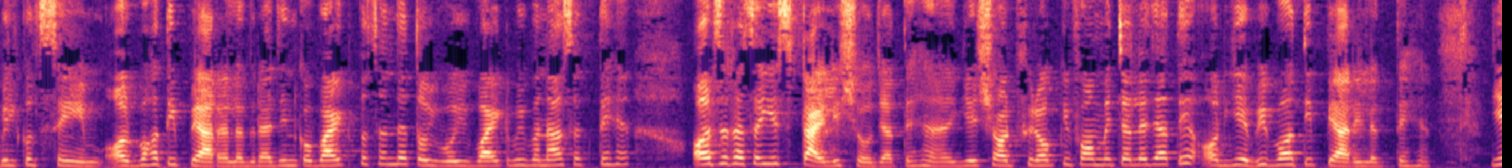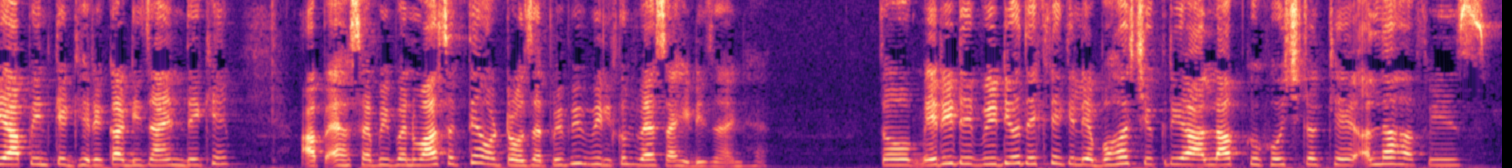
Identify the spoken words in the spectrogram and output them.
बिल्कुल सेम और बहुत ही प्यारा लग रहा है। जिनको व्हाइट पसंद है तो वही व्हाइट भी बना सकते हैं और ज़रा सा ये स्टाइलिश हो जाते हैं। ये शॉर्ट फ्रॉक की फॉर्म में चले जाते हैं और ये भी बहुत ही प्यारे लगते हैं। ये आप इनके घेरे का डिज़ाइन देखें, आप ऐसा भी बनवा सकते हैं और ट्रोज़र पे भी बिल्कुल वैसा ही डिज़ाइन है। तो मेरी वीडियो देखने के लिए बहुत शुक्रिया। अल्लाह आपको खुश रखे। अल्लाह हाफिज़।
